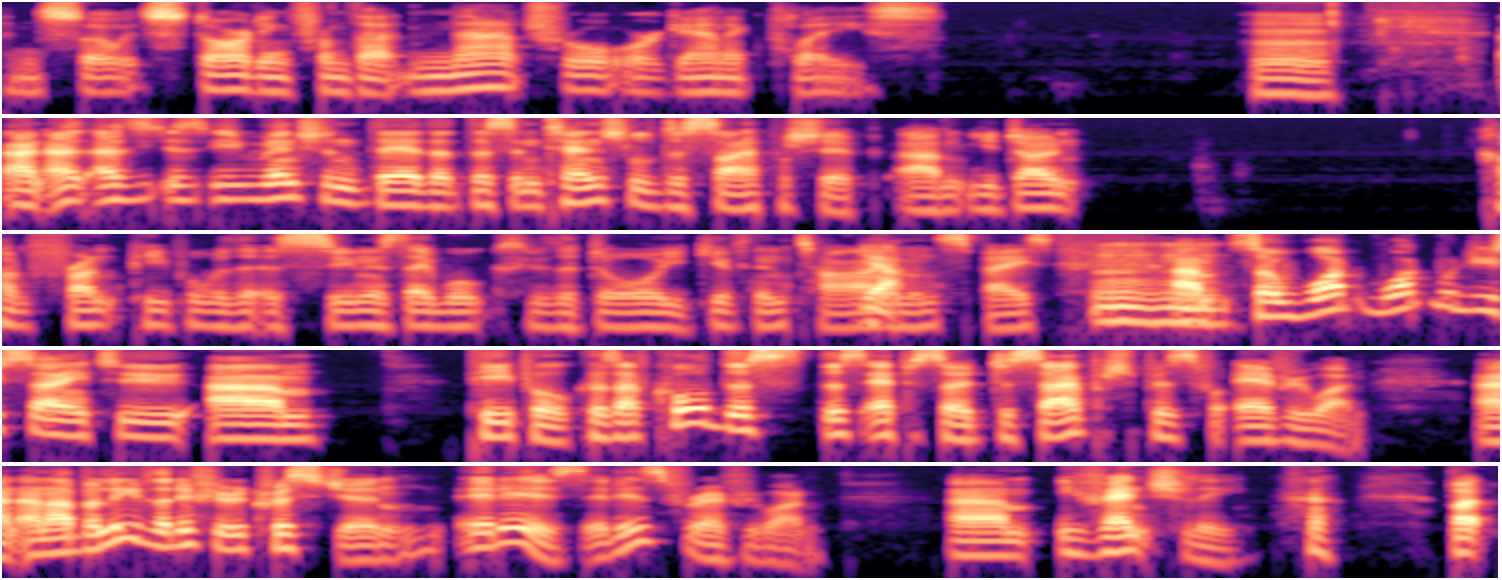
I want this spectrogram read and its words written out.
And so it's starting from that natural organic place. Hmm. And as, as you mentioned there, that this intentional discipleship, um, you don't confront people with it as soon as they walk through the door. You give them time and space. Mhm. Um, so what what would you say to um people? Because I've called this this episode "Discipleship is for Everyone," and and I believe that if you're a Christian, it is it is for everyone. Um, eventually, but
